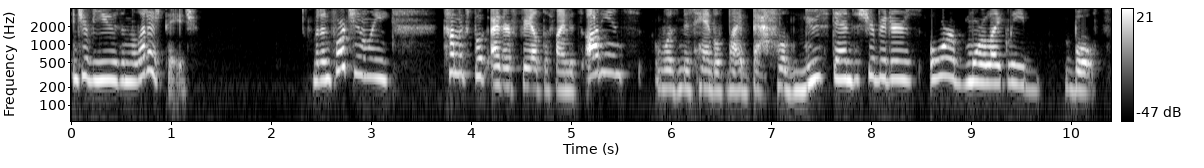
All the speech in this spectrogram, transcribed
interviews, and the letters page. But unfortunately, Comics Book either failed to find its audience, was mishandled by baffled newsstand distributors, or more likely, both.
